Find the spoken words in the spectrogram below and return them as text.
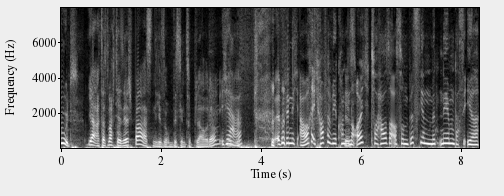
Gut. Ja, das macht ja sehr Spaß, hier so ein bisschen zu plaudern. Ja, äh, finde ich auch. Ich hoffe, wir konnten Yes. euch zu Hause auch so ein bisschen mitnehmen, dass ihr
